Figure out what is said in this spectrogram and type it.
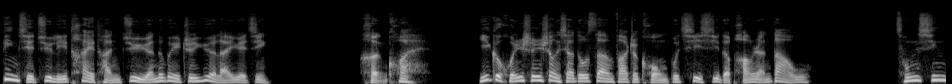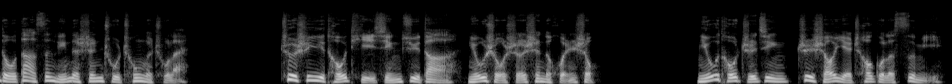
并且距离泰坦巨猿的位置越来越近。很快，一个浑身上下都散发着恐怖气息的庞然大物从星斗大森林的深处冲了出来。这是一头体型巨大、牛首蛇身的魂兽。牛头直径至少也超过了四米，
